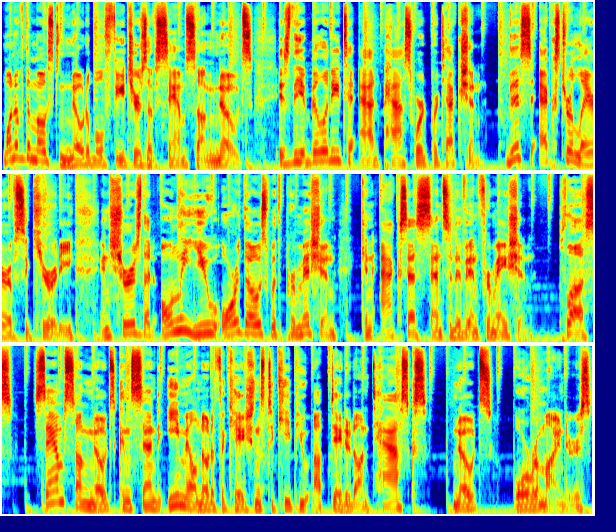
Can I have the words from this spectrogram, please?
One of the most notable features of Samsung Notes is the ability to add password protection. This extra layer of security ensures that only you or those with permission can access sensitive information. Plus, Samsung Notes can send email notifications to keep you updated on tasks, notes, or reminders,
